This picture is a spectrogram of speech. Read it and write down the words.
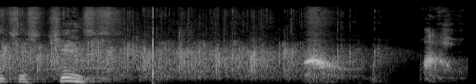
It's just Jesus. Whew. Wow.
